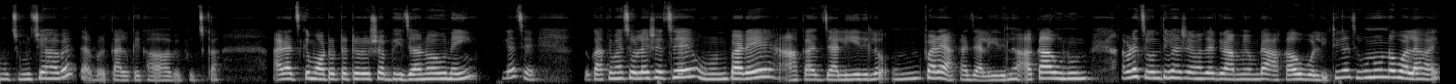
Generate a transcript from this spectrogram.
মুচমুচে হবে, তারপর কালকে খাওয়া হবে ফুচকা। আর আজকে মটর টটর ওসব ভেজানোও নেই, ঠিক আছে? তো কাকিমা চলে এসেছে, উনুন পাড়ে আঁকা জ্বালিয়ে দিল, উনুন পাড়ে আঁকা জ্বালিয়ে দিল, আঁকা উনুন। আমরা চলতি ভাষায় আমাদের গ্রামে আমরা আঁকাও বলি, ঠিক আছে? উনুনও বলা হয়।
